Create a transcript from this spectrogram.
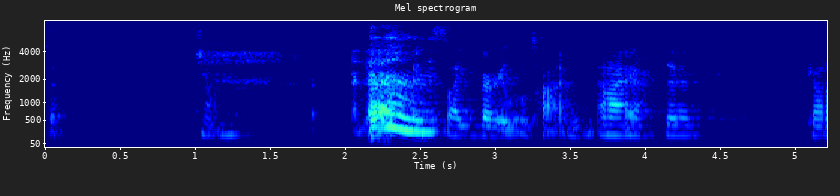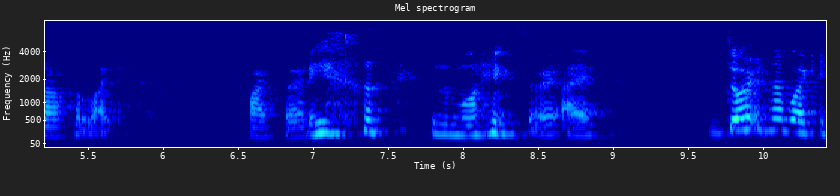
So um, it's like very little time, and I have to get up at like five thirty in the morning. So I don't have like a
